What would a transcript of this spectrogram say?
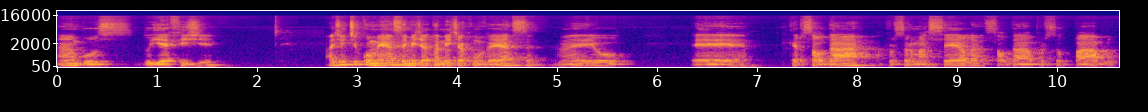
ambos do IFG. A gente começa imediatamente a conversa, né? eu é, quero saudar a professora Marcela, saudar o professor Pablo,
